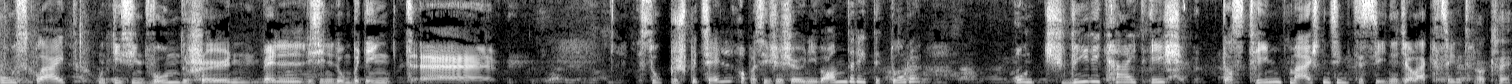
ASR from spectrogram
ausgelegt und die sind wunderschön, weil die sind nicht unbedingt äh, super speziell, aber es ist eine schöne Wanderung dort durch. Und die Schwierigkeit ist, dass die Hunde meistens im Tessiner Dialekt sind. Okay.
